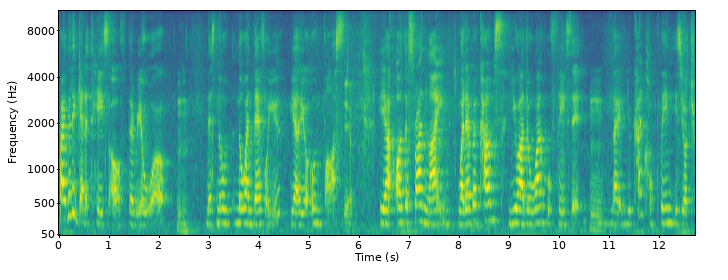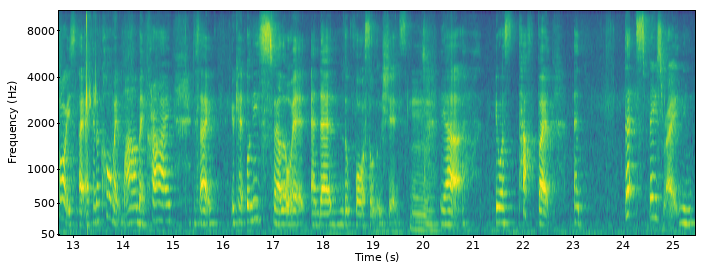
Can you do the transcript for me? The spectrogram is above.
finally get a taste of the real world. Mhm. There's no no one there for you. You're your own boss. Yeah. You're on the front line. Whatever comes, you are the one who face it. Mm. Like you can't complain. It's your choice. Like I cannot call my mom and cry. It's like you can only swallow it and then look for solutions. Mm. Yeah, it was tough, but at that space, right? You,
